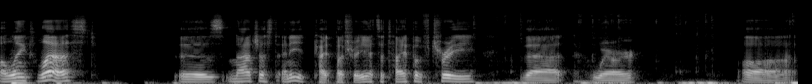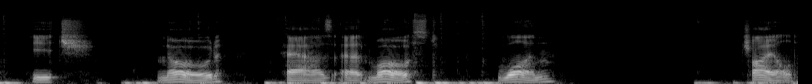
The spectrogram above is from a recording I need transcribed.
a linked list is not just any type of tree, it's a type of tree that where uh, each node has at most one child,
